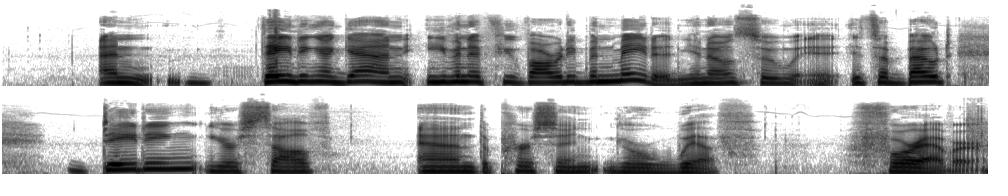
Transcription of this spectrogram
and dating again, even if you've already been mated. You know, so it's about dating yourself and the person you're with forever.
